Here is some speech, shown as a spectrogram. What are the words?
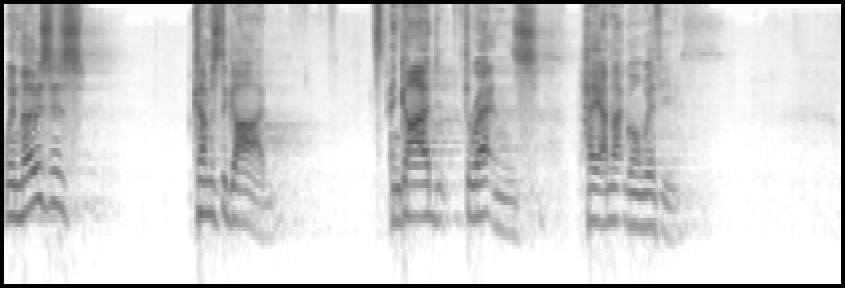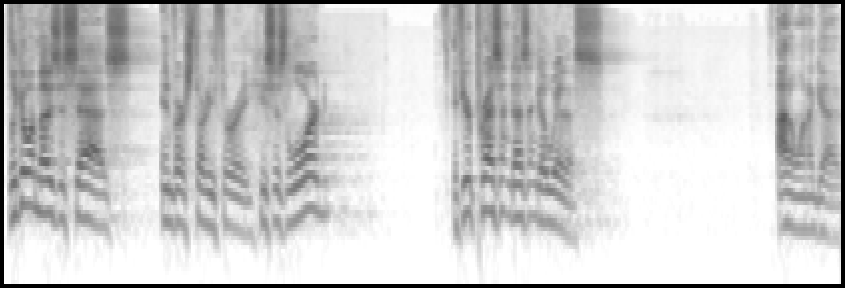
When Moses comes to God and God threatens, hey, I'm not going with you. Look at what Moses says in verse 33. He says, Lord, if your presence doesn't go with us, I don't want to go.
